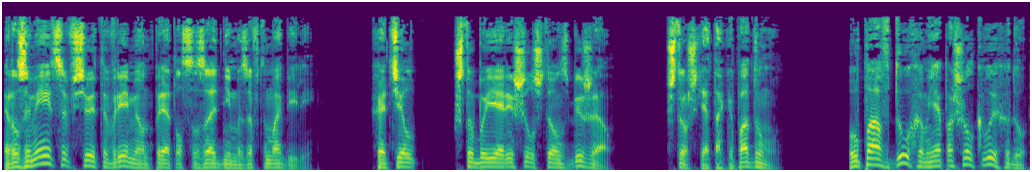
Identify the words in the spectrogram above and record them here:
Разумеется, все это время он прятался за одним из автомобилей. Хотел, чтобы я решил, что он сбежал. Что ж, я так и подумал. Упав духом, я пошел к выходу,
